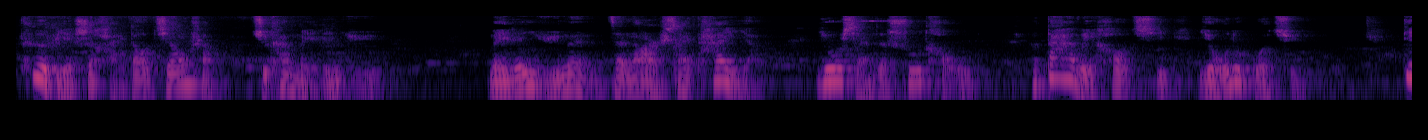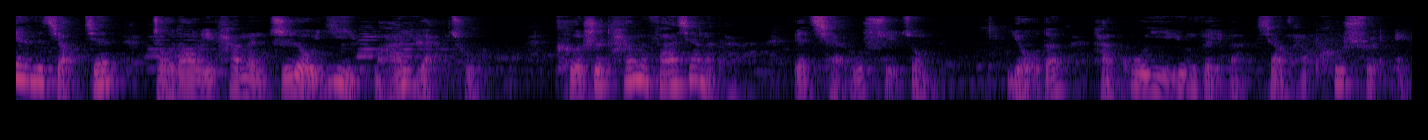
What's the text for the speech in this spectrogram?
特别是海盗礁上去看美人鱼。美人鱼们在那儿晒太阳，悠闲地梳头。他大为好奇，游了过去，垫着脚尖走到离他们只有一码远处。可是他们发现了他。便潜入水中，有的还故意用尾巴向他泼水。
